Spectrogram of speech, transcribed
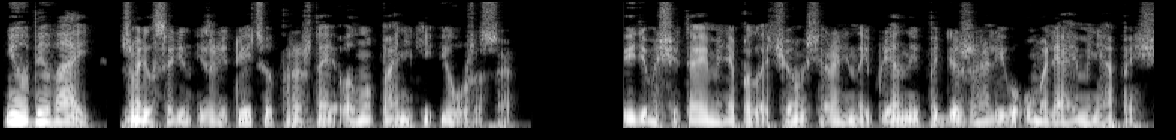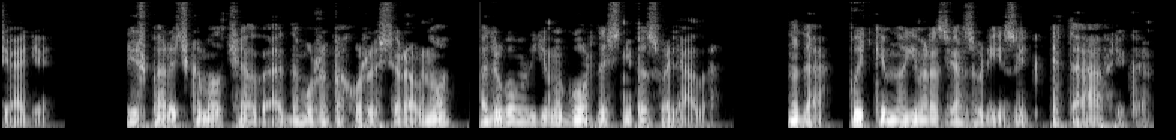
Не убивай!» — взмолился один из ритрейцев, порождая волну паники и ужаса. Видимо, считая меня палачом, все раненые пленные поддержали его, умоляя меня о пощаде. Лишь парочка молчала, одному же, похоже, все равно, а другому, видимо, гордость не позволяла. Ну да, пытки многим развязывали язык. Это Африка.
